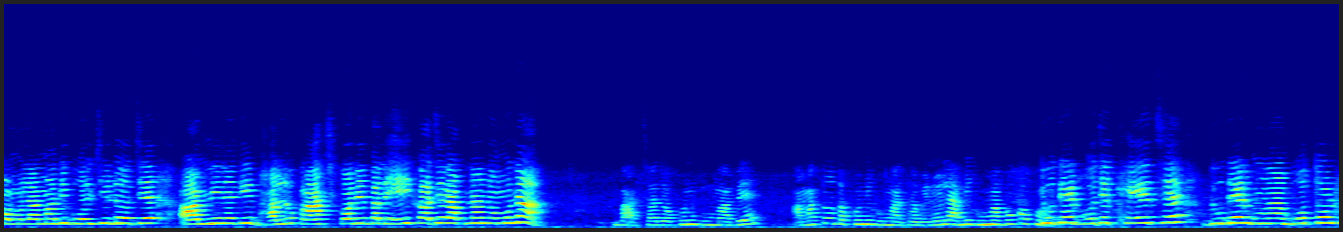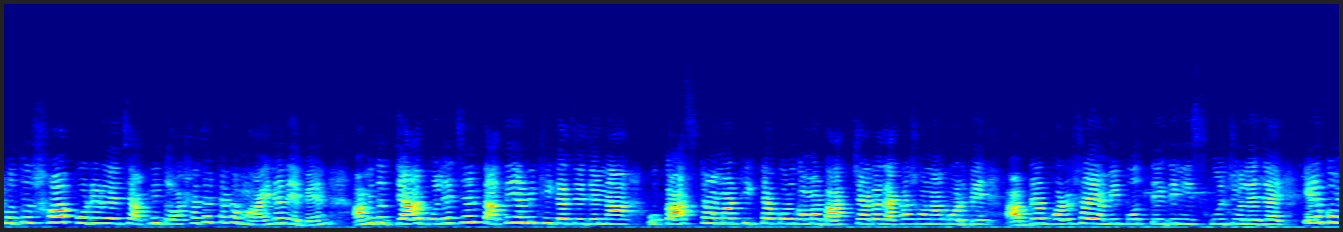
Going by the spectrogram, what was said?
কমলার মাদি বলছিল যে আপনি নাকি ভালো কাজ করেন, তাহলে এই কাজের আপনার নমুনা? বাচ্চা যখন ঘুমাবে আমাকেও তখনই ঘুমাতে হবে নইলে আমি ঘুমাবো কখন? দুধের ও যে খেয়েছে দুধের বোতল টোতল সব পড়ে রয়েছে। আপনি দশ হাজার টাকা মায়না নেবেন। আমি তো যা বলেছেন তাতেই আমি ঠিক আছে যে না ও কাজটা আমার ঠিকঠাক করুক আমার বাচ্চাটা দেখাশোনা করবে আপনার ভরসায় আমি প্রত্যেকদিন স্কুল চলে যাই। এরকম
